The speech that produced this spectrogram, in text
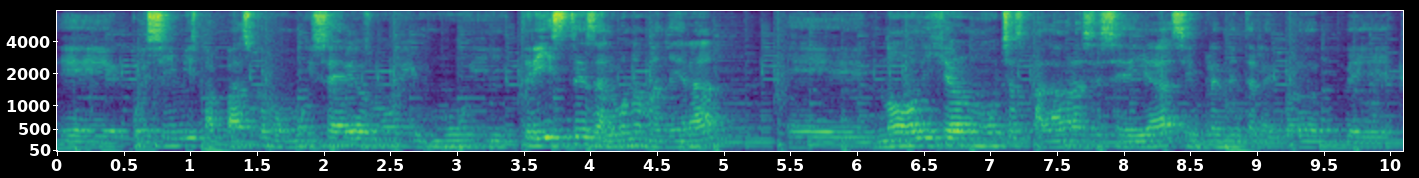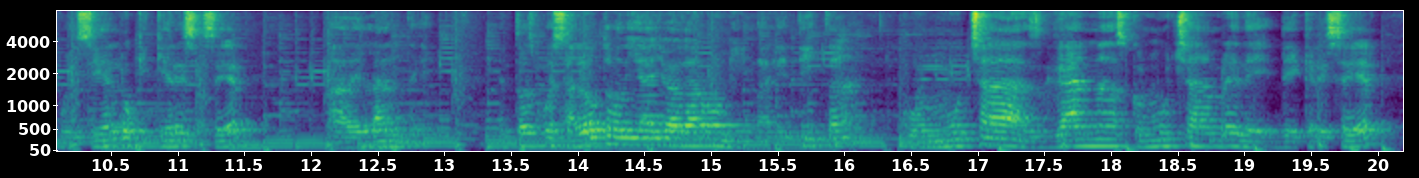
Eh, pues sí, mis papás como muy serios, muy, muy tristes de alguna manera. Eh, no dijeron muchas palabras ese día, simplemente recuerdo de, pues si es lo que quieres hacer, adelante. Entonces pues al otro día yo agarro mi maletita con muchas ganas, con mucha hambre de, de crecer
